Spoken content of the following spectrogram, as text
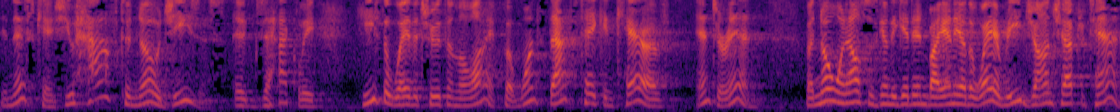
in this case, you have to know Jesus exactly He's the way, the truth, and the life. But once that's taken care of, enter in. But no one else is going to get in by any other way. Read John chapter 10.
